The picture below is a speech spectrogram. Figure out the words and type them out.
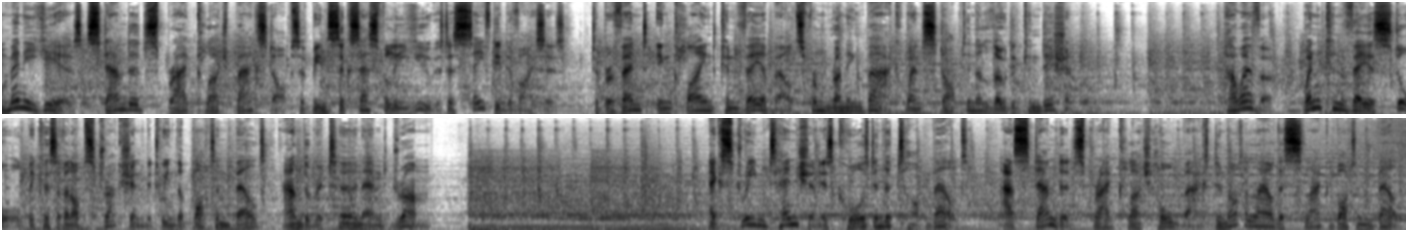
many years, standard Sprag clutch backstops have been successfully used as safety devices to prevent inclined conveyor belts from running back when stopped in a loaded condition. However, when conveyors stall because of an obstruction between the bottom belt and the return end drum, extreme tension is caused in the top belt, as standard Sprag clutch holdbacks do not allow the slack bottom belt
